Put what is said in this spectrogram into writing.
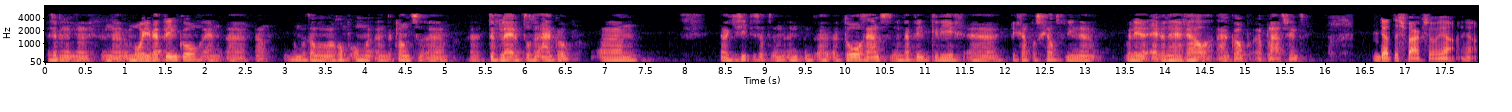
We hebben een, een, een, mooie webwinkel en nou, noem het allemaal maar op om de klant te verleiden tot een aankoop. Um, en wat je ziet is dat een, een, een, doorgaans een webwinkelier die gaat pas geld verdienen wanneer er een herhaal aankoop plaatsvindt. Dat is vaak zo, ja. Ja,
